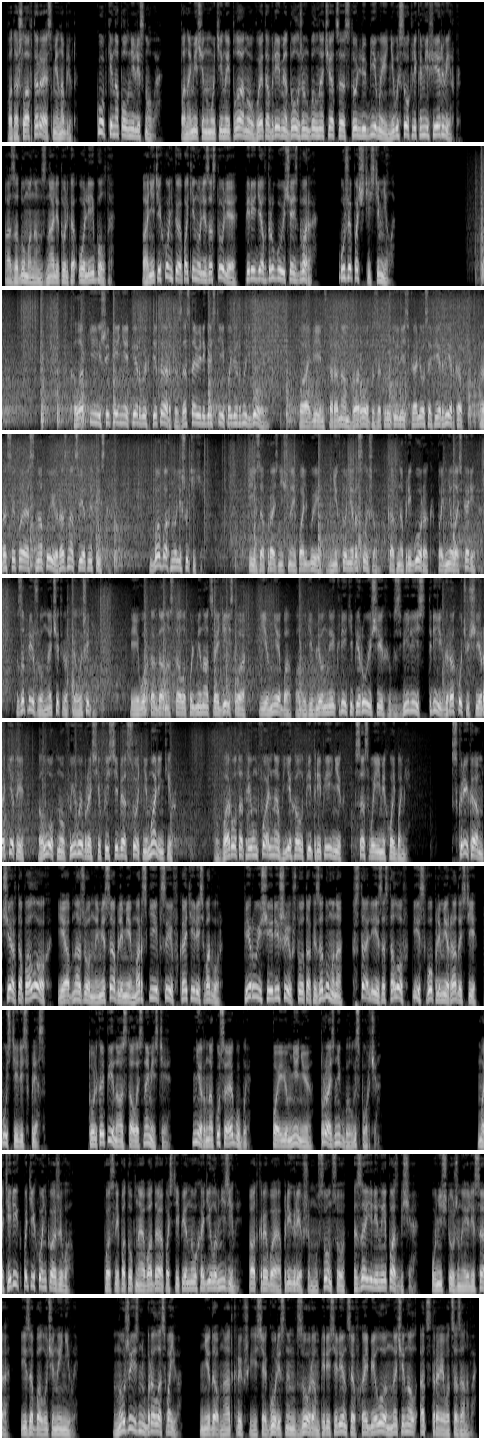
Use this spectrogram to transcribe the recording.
Подошла вторая смена блюд. Кубки наполнили снова. По намеченному Тиной плану в это время должен был начаться столь любимый невысокликами фейерверк. О задуманном знали только Оля и Болта. Они тихонько покинули застолье, перейдя в другую часть двора. Уже почти стемнело. Хлопки и шипение первых петард заставили гостей повернуть голову. По обеим сторонам ворота закрутились колеса фейерверков, рассыпая снопы разноцветных искр. Бабахнули шутихи. Из-за праздничной пальбы никто не расслышал, как на пригорок поднялась карета, запряженная четверкой лошадей. И вот когда настала кульминация действа, и в небо, под удивленные крики пирующих, взвелись три грохочущие ракеты, лопнув и выбросив из себя сотни маленьких, в ворота триумфально въехал Петрепейник со своими хойбами. С криком «Чертополох!» и обнаженными саблями морские псы вкатились во двор. Пирующие, решив, что так и задумано, встали из-за столов и с воплями радости пустились в пляс. Только Пина осталась на месте, нервно кусая губы. По ее мнению, праздник был испорчен. Материк потихоньку оживал. Послепотопная вода постепенно уходила в низины, открывая пригревшему солнцу заиленные пастбища, уничтоженные леса и заболоченные нивы. Но жизнь брала свое. Недавно открывшийся горестным взором переселенцев Хайбелон начинал отстраиваться заново.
